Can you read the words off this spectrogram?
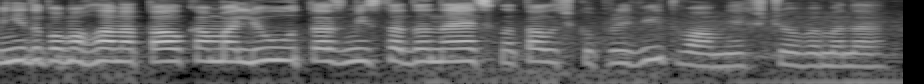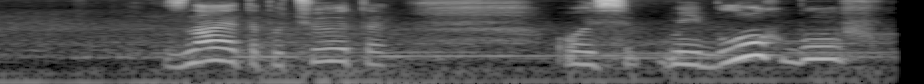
Мені допомогла Наталка Малюта з міста Донецьк. Наталочко, привіт вам, якщо ви мене знаєте, почуєте. Ось мій блог був.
